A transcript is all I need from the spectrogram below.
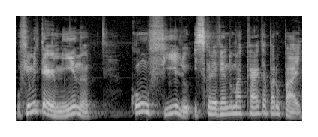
O filme termina com o filho escrevendo uma carta para o pai.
